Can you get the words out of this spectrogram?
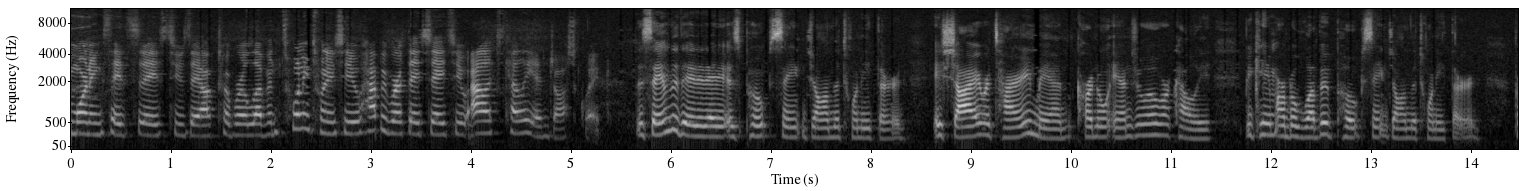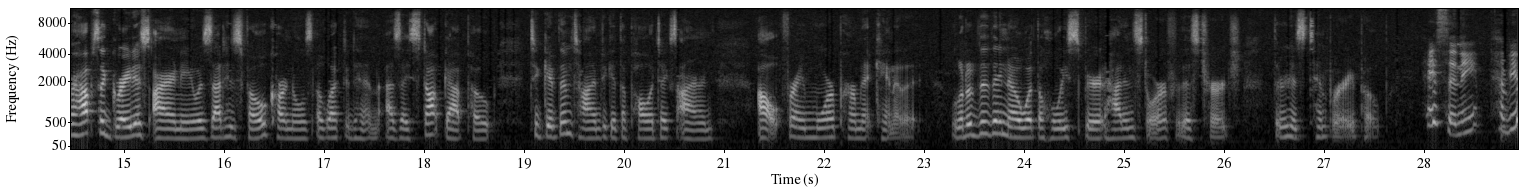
morning, Saints. Today is Tuesday, October 11, 2022. Happy birthday today to Alex Kelly and Josh Quick. The saint of the day today is Pope St. John the 23rd. A shy, retiring man, Cardinal Angelo Roncalli, became our beloved Pope St. John the 23rd. Perhaps the greatest irony was that his fellow cardinals elected him as a stopgap pope to give them time to get the politics iron out for a more permanent candidate. Little did they know what the Holy Spirit had in store for this church through his temporary pope. Hey, Sydney, have you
